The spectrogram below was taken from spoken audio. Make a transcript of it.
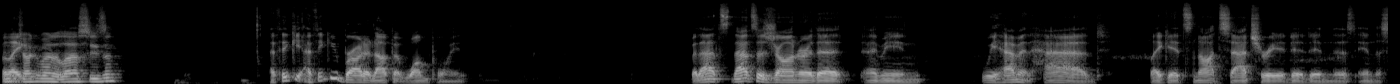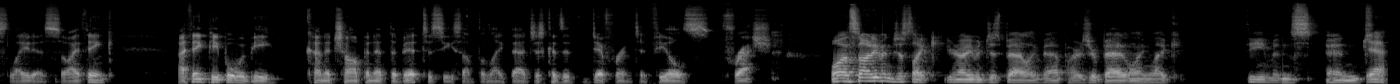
but you talk about it last season? I think I think you brought it up at one point. But that's that's a genre that I mean, we haven't had like it's not saturated in this in the slightest. So I think I think people would be kind of chomping at the bit to see something like that just cuz it's different. It feels fresh. Well, it's not even just like you're not even just battling vampires. You're battling like demons and Yeah.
